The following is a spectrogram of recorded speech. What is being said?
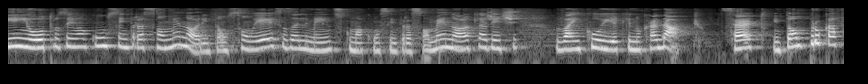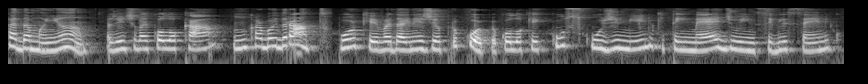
e em outros em uma concentração menor. Então, são esses alimentos com uma concentração menor que a gente vai incluir aqui no cardápio certo? Então, para o café da manhã, a gente vai colocar um carboidrato, porque vai dar energia para o corpo. Eu coloquei cuscuz de milho, que tem médio índice glicêmico.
